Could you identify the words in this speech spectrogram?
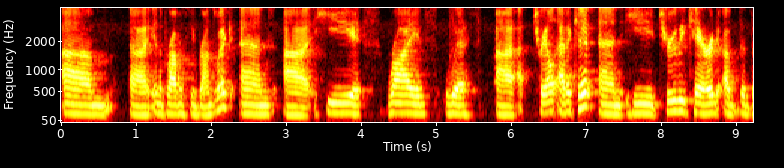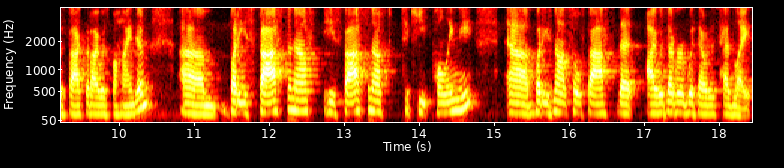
um, uh, in the province of New Brunswick, and uh, he rides with uh, trail etiquette, and he truly cared of the, the fact that I was behind him. Um, but he's fast enough. He's fast enough to keep pulling me, uh, but he's not so fast that I was ever without his headlight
